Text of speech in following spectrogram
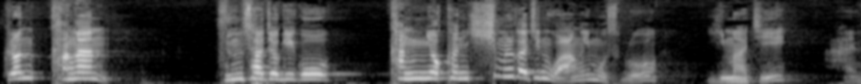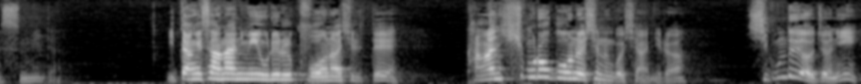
그런 강한 군사적이고 강력한 힘을 가진 왕의 모습으로 임하지 않습니다. 이 땅에서 하나님이 우리를 구원하실 때 강한 힘으로 구원하시는 것이 아니라 지금도 여전히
